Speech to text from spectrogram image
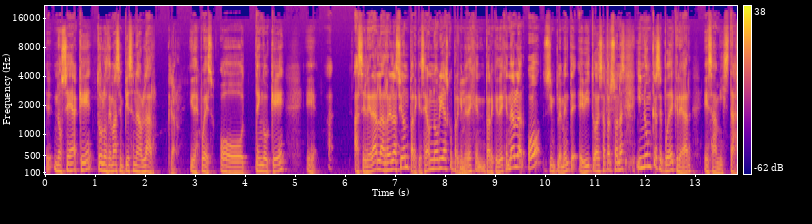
eh, no sea que todos los demás empiecen a hablar. Claro. Y después, o tengo que eh, acelerar la relación para que sea un noviazgo, para que, me dejen, para que dejen de hablar, o simplemente evito a esa persona y nunca se puede crear esa amistad.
